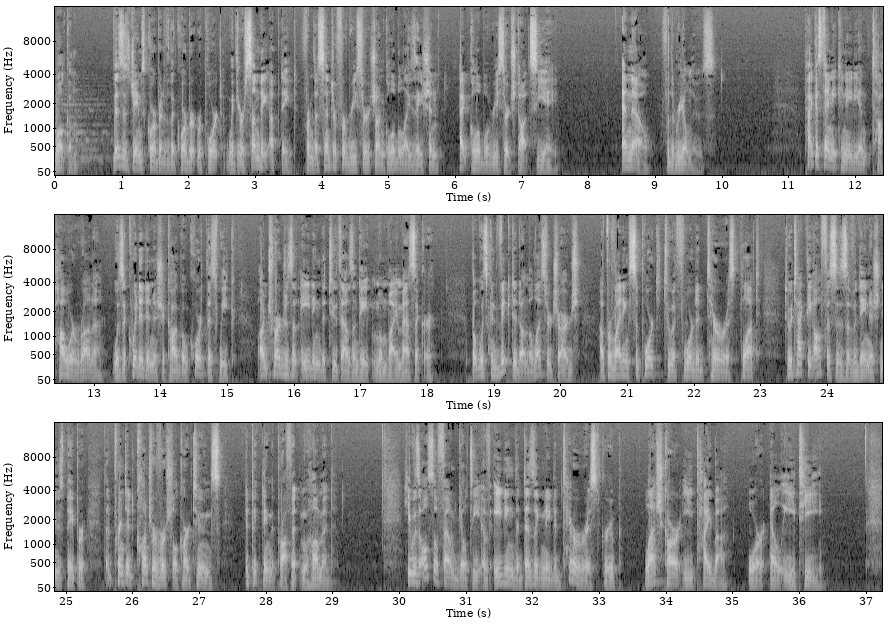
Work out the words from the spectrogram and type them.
Welcome. This is James Corbett of the Corbett Report with your Sunday update from the Center for Research on Globalization at globalresearch.ca. And now for the real news. Pakistani Canadian Tahawur Rana was acquitted in a Chicago court this week on charges of aiding the 2008 Mumbai massacre, but was convicted on the lesser charge of providing support to a thwarted terrorist plot to attack the offices of a Danish newspaper that printed controversial cartoons depicting the Prophet Muhammad. He was also found guilty of aiding the designated terrorist group Lashkar-e-Taiba, or LET.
